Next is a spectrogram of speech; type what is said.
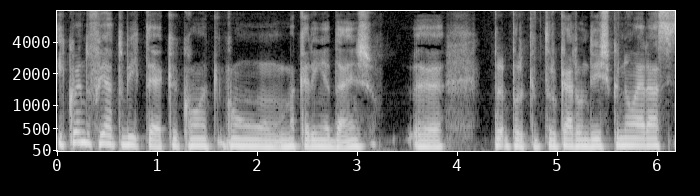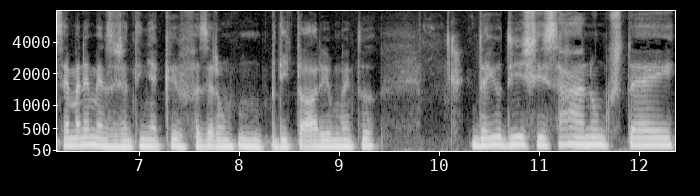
E quando fui à Tubitec com, com uma carinha de anjo, uh, porque trocar um disco não era assim sem menos, a gente tinha que fazer um, um peditório muito Daí o disco disse: Ah, não gostei,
